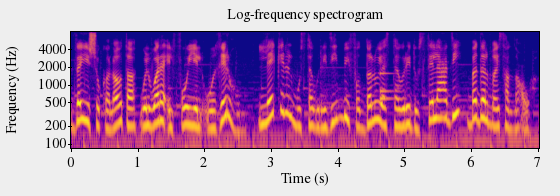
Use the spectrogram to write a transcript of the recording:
زي الشوكولاتة والورق الفويل وغيرهم. لكن المستوردين بيفضلوا يستوردوا السلع دي بدل ما يصنعوها.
